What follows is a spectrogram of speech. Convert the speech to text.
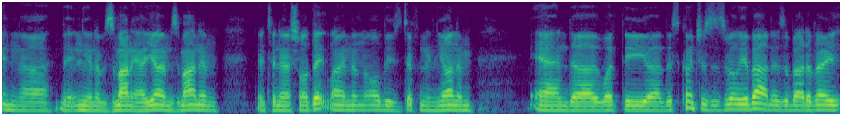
in uh, the Indian of Zmani Hayoim, Zmanim, the International Dateline, and all these different Inyanim. And uh, what the uh, this kuntres is really about is about a very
